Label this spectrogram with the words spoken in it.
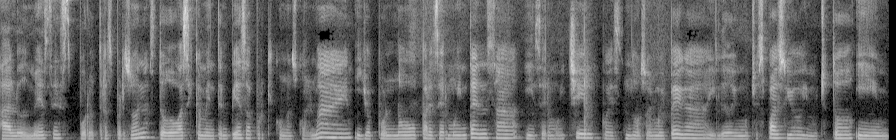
a los meses por otras personas. Todo básicamente empieza porque conozco al Mae y yo por no parecer muy intensa y ser muy chill, pues no soy muy pega y le doy mucho espacio y mucho todo. Y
